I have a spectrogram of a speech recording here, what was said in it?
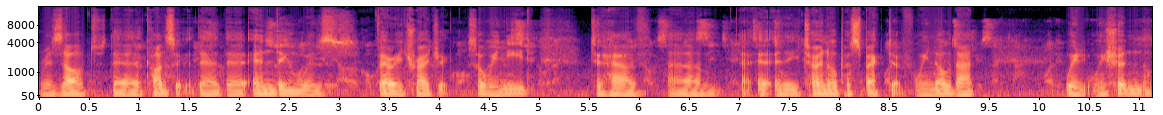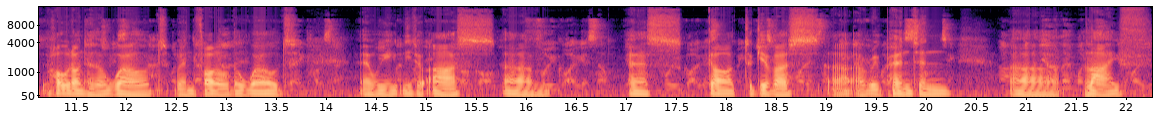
result, their, conse- their, their ending was very tragic. So we need to have um, a, an eternal perspective. We know that we, we shouldn't hold on to the world and follow the world, and we need to ask, um, ask God to give us uh, a repentant uh, life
